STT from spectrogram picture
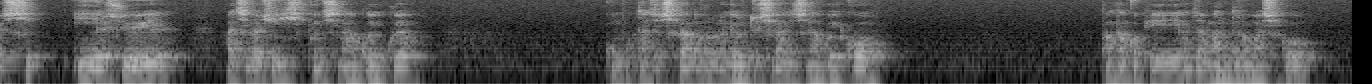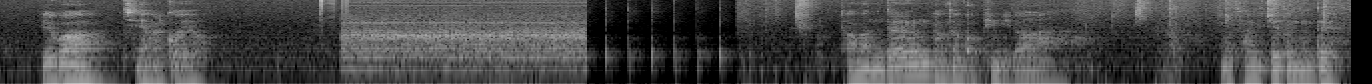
12일 수요일 아침 10시 20분 지나고 있고요. 공복 단식 시간으로는 12시간이 지나고 있고 방탄커피 한 잔 만들어 마시고 일과 진행할 거예요. 다 만든 방탄커피입니다. 3일째 됐는데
